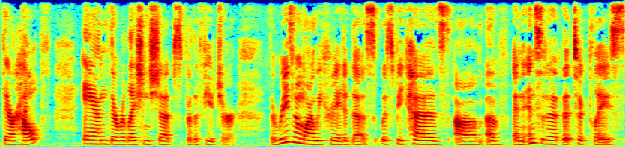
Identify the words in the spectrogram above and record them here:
their health and their relationships for the future. The reason why we created this was because um, of an incident that took place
